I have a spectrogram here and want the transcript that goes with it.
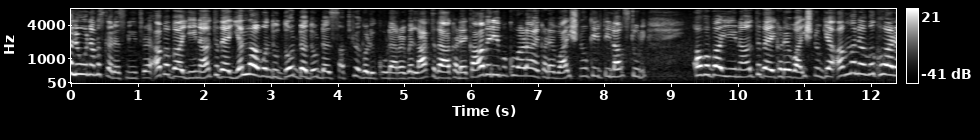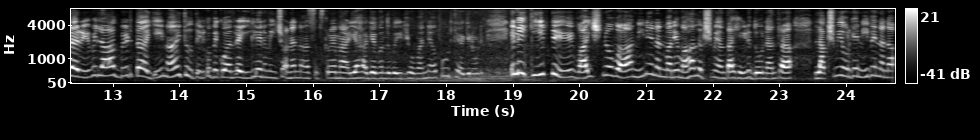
ಹಲೋ, ನಮಸ್ಕಾರ ಸ್ನೇಹಿತರೆ. ಅಬ್ಬಬ್ಬ, ಏನಾಗ್ತದೆ? ಎಲ್ಲ ಒಂದು ದೊಡ್ಡ ದೊಡ್ಡ ಸತ್ಯಗಳು ಕೂಡ ರೆವೆಲ್ ಆಗ್ತದೆ. ಆ ಕಡೆ ಕಾವೇರಿ, ಮುಖವಾಡ, ಆ ಕಡೆ ವೈಷ್ಣು ಕೀರ್ತಿ ಲವ್ ಸ್ಟೋರಿ ಅಬ್ಬಬ್ಬ ಏನಾಗ್ತದೆ? ಈ ಕಡೆ ವೈಷ್ಣುಗೆ ಅಮ್ಮನ ಮುಖವಾಡ ರಿವೀಲ್ ಆಗಿಬಿಡ್ತಾ ಏನಾಯಿತು ತಿಳ್ಕೊಬೇಕು ಅಂದರೆ ಈಗಲೇ ನಮ್ಮ ಈ ಚಾನಲ್ನ ಸಬ್ಸ್ಕ್ರೈಬ್ ಮಾಡಿ, ಹಾಗೆ ಒಂದು ವಿಡಿಯೋವನ್ನು ಪೂರ್ತಿಯಾಗಿ ನೋಡಿ. ಇಲ್ಲಿ ಕೀರ್ತಿ, ವೈಷ್ಣವ, ನೀನೇ ನನ್ನ ಮನೆ ಮಹಾಲಕ್ಷ್ಮಿ ಅಂತ ಹೇಳಿದ್ದು. ನಂತರ ಲಕ್ಷ್ಮಿ ಅವ್ರಿಗೆ ನೀವೇ ನನ್ನ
